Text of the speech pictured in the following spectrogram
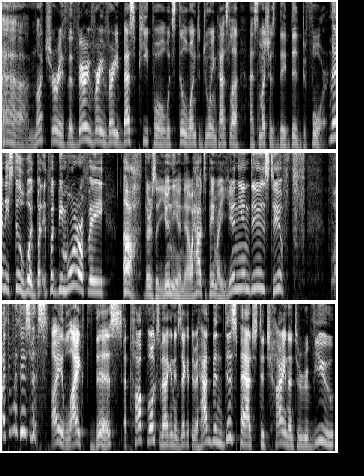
uh, I'm not sure if the very, very, very best people would still want to join Tesla as much as they did before. Many still would, but it would be more of a, ah, there's a union now. I have to pay my union dues too. What, what is this? I liked this. A top Volkswagen executive had been dispatched to China to review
